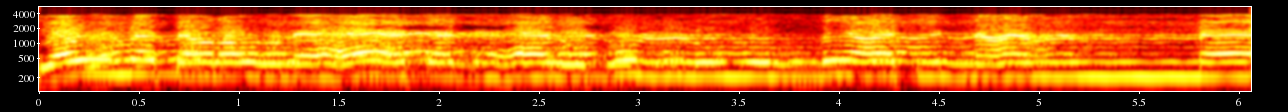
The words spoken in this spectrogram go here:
يوم ترونها تذهل كل مرضعة عما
